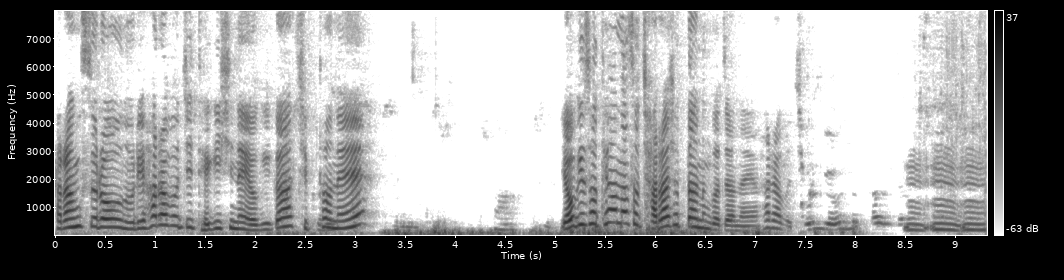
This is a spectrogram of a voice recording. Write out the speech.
자랑스러운 우리 할아버지 댁이시네, 여기가. 집터네. 여기서 태어나서 잘하셨다는 거잖아요, 할아버지. 응, 응, 응.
